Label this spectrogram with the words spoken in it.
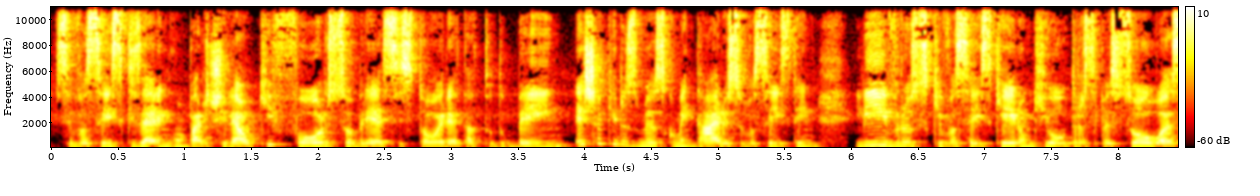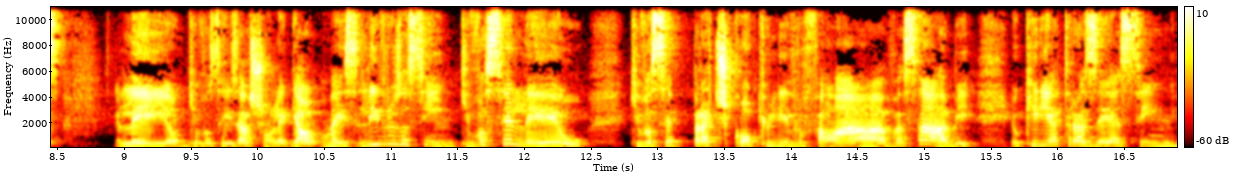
Se vocês quiserem compartilhar o que for sobre essa história, tá tudo bem. Deixa aqui nos meus comentários se vocês têm livros que vocês queiram que outras pessoas leiam, que vocês acham legal, mas livros assim, que você leu, que você praticou que o livro falava, sabe? Eu queria trazer assim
